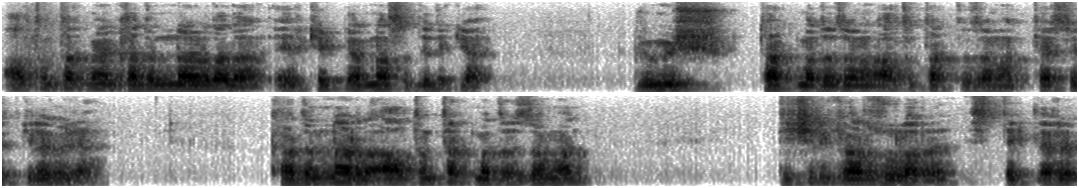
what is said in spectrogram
Altın takmayan kadınlarda da erkekler nasıl dedik ya, gümüş takmadığı zaman, altın taktığı zaman ters etkilenir ya. Kadınlar da altın takmadığı zaman dişilik arzuları, istekleri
